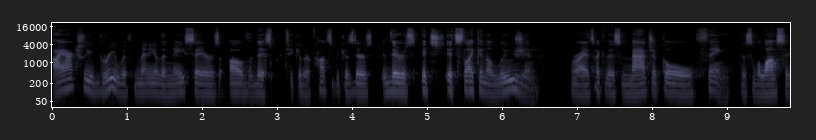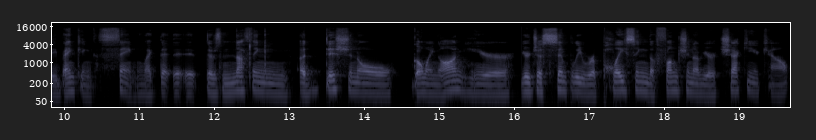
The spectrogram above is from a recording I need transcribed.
I actually agree with many of the naysayers of this particular concept because there's there's it's it's like an illusion right? It's like this magical thing, this velocity banking thing. Like it, it, there's nothing additional going on here. You're just simply replacing the function of your checking account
